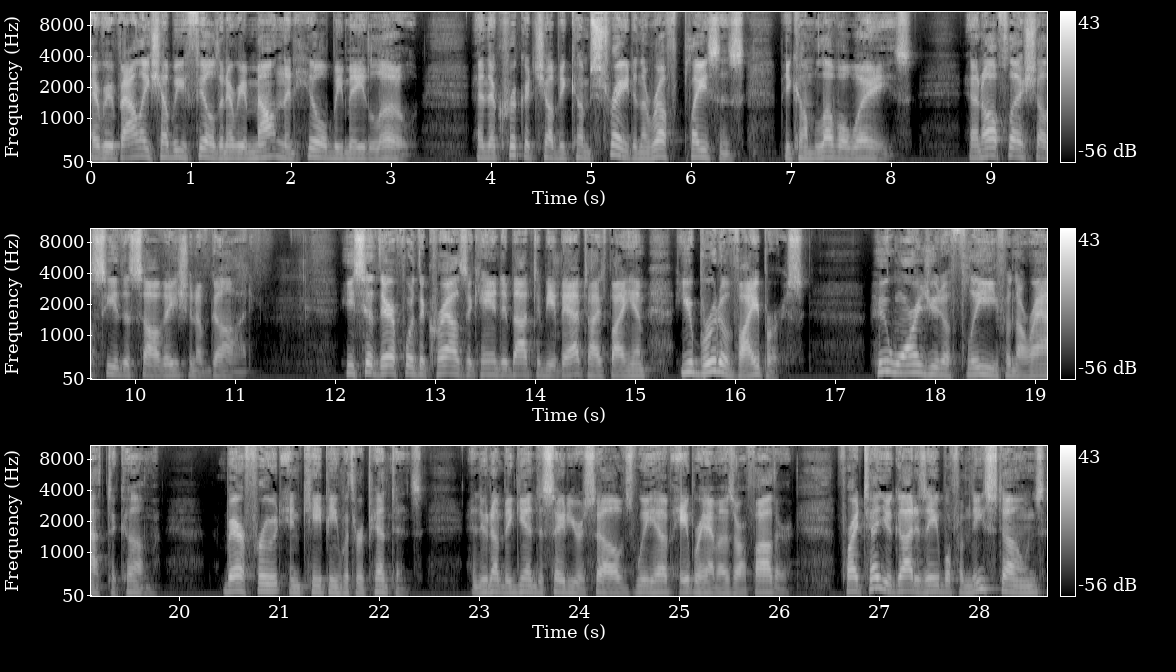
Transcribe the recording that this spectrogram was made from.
Every valley shall be filled, and every mountain and hill be made low, and the crooked shall become straight, and the rough places become level ways. And all flesh shall see the salvation of God. He said, Therefore, the crowds that came about to be baptized by him, You brood of vipers, who warned you to flee from the wrath to come? Bear fruit in keeping with repentance, and do not begin to say to yourselves, We have Abraham as our father. For I tell you, God is able from these stones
